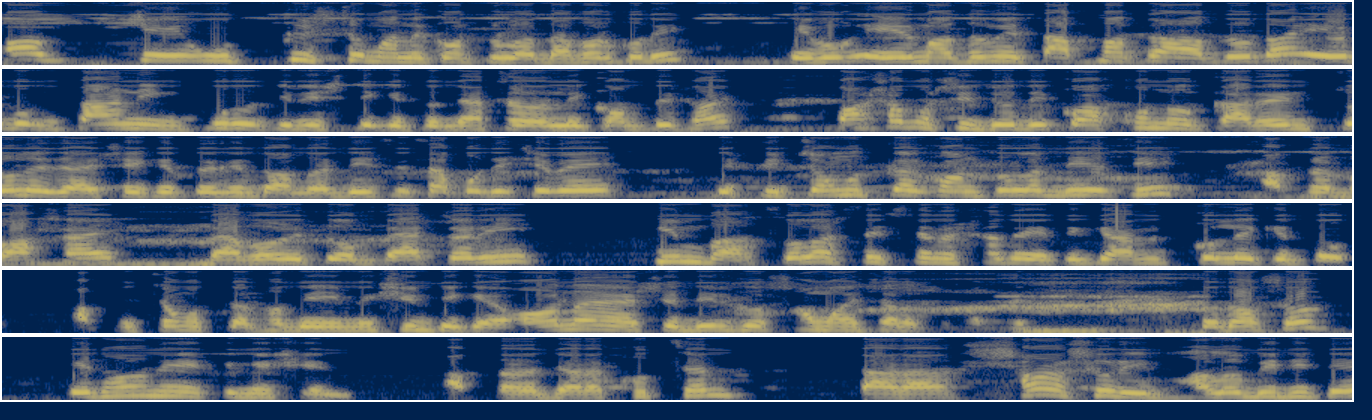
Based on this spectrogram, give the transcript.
সবচেয়ে উৎকৃষ্ট মানের কন্ট্রোলার ব্যবহার করি এবং এর মাধ্যমে তাপমাত্রা, আর্দ্রতা এবং টার্নিং পুরো জিনিসটি কিন্তু ন্যাচারালি কমপ্লিট হয়। পাশাপাশি যদি কখনো কারেন্ট চলে যায়, সেক্ষেত্রে কিন্তু আমরা ডিসি সাপোর্ট হিসেবে একটি চমৎকার কন্ট্রোলার দিয়েছি। আপনার বাসায় ব্যবহৃত ব্যাটারি কিংবা সোলার সিস্টেমের সাথে এটিকে কানেক্ট করলে কিন্তু আপনি চমৎকার ভাবে এই মেশিনটিকে অনায়াসে দীর্ঘ সময় চালাতে পারবেন। তো দর্শক, এ ধরনের একটি মেশিন আপনারা যারা খুঁজছেন, তারা সরাসরি ভালো বিধিতে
